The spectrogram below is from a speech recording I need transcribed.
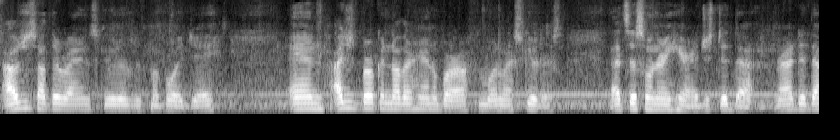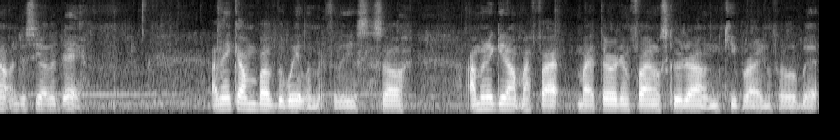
I was just out there riding scooters with my boy Jay. And I just broke another handlebar off from one of my scooters. That's this one right here. I just did that. And I did that one just the other day. I think I'm above the weight limit for these. So I'm going to get out my, my third and final scooter out and keep riding for a little bit.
